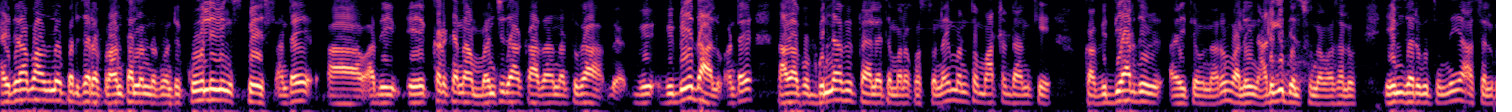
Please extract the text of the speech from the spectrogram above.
హైదరాబాద్లో పరిసర ప్రాంతాల్లో ఉన్నటువంటి కో లివింగ్ స్పేస్ అంటే అది ఎక్కడికైనా మంచిదా కాదా అన్నట్టుగా విభేదాలు అంటే దాదాపు భిన్నాభిప్రాయాలు అయితే మనకు వస్తున్నాయి. మనతో మాట్లాడడానికి ఒక విద్యార్థి అయితే ఉన్నారు. వాళ్ళని అడిగి తెలుసుకుందాం అసలు ఏం జరుగుతుంది అసలు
